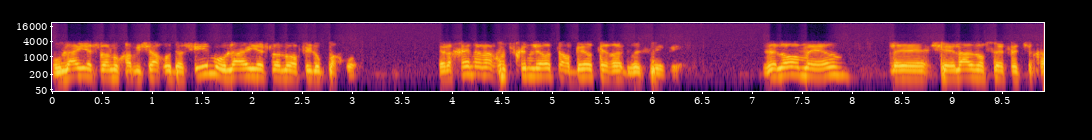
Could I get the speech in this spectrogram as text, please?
אולי יש לנו חמישה חודשים, אולי יש לנו אפילו פחות. ולכן אנחנו צריכים להיות הרבה יותר אגרסיביים. זה לא אומר, לשאלה נוספת שלך,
